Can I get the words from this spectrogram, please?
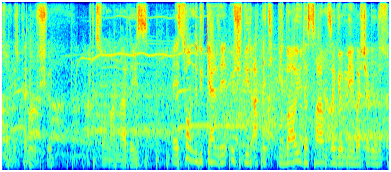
Uzun bir kale vuruşu. Artık son anlardayız. Ve son düdük geldi. 3-1 Atletik Bilbao'yu da sağımıza gömmeyi başarıyoruz.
